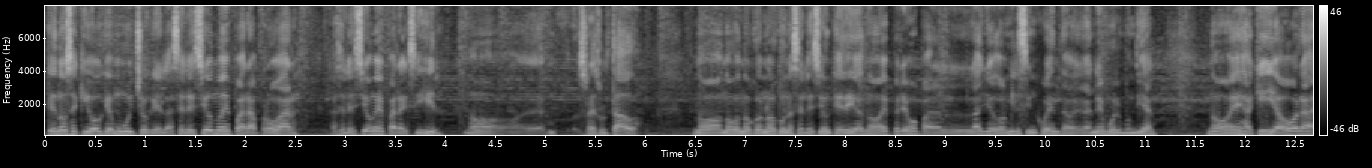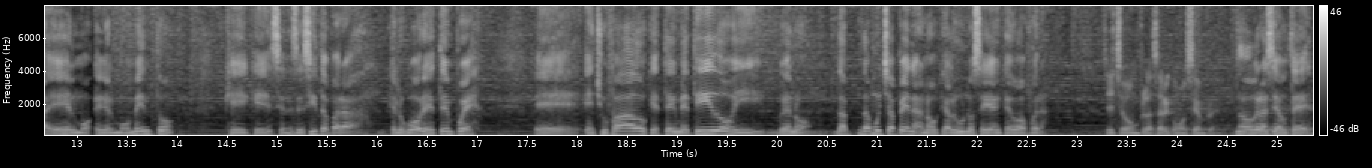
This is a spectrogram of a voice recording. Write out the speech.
que no se equivoque mucho, que la selección no es para probar, la selección es para exigir, no eh, resultados. No, no, no conozco una selección que diga, no, esperemos para el año 2050, ganemos el Mundial. No, es aquí y ahora, es en el momento que, se necesita para que los jugadores estén pues eh, enchufados, que estén metidos y bueno, da, mucha pena ¿no? que algunos se hayan quedado afuera. Chicho, un placer como siempre. No, gracias a ustedes.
